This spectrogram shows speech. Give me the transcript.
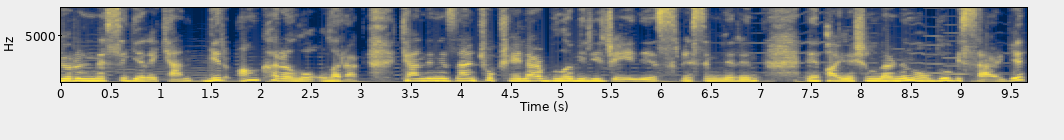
görülmesi gereken bir Ankaralı olarak kendinizden çok şeyler bulabileceğiniz resimlerin, e, paylaşımlarının olduğu bir sergi.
